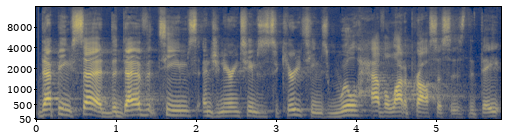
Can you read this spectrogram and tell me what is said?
That being said, the dev teams, engineering teams, and security teams will have a lot of processes that they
